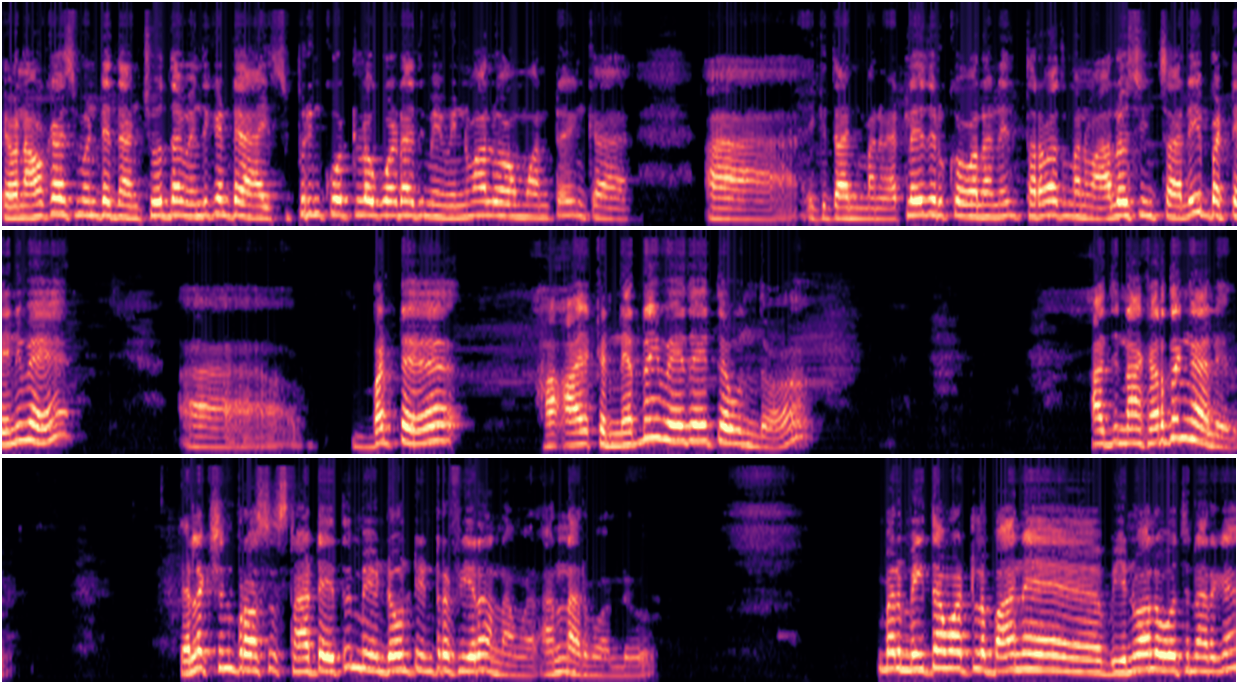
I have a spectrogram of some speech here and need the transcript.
ఏమైనా అవకాశం ఉంటే దాన్ని చూద్దాం. ఎందుకంటే ఆ సుప్రీంకోర్టులో కూడా అది మేము ఇన్వాల్వ్ అవ్వము అంటే ఇంకా ఇక దాన్ని మనం ఎట్లా ఎదుర్కోవాలనేది తర్వాత మనం ఆలోచించాలి. బట్ ఎనివే బట్ ఆ యొక్క నిర్ణయం ఏదైతే ఉందో అది నాకు అర్థం కాలేదు. ఎలక్షన్ ప్రాసెస్ స్టార్ట్ అయితే మేము డోంట్ ఇంటర్ఫియర్ అన్నాము అన్నారు వాళ్ళు. మరి మిగతా వాటిలో బాగానే ఇన్వాల్వ్ అవుతున్నారుగా?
